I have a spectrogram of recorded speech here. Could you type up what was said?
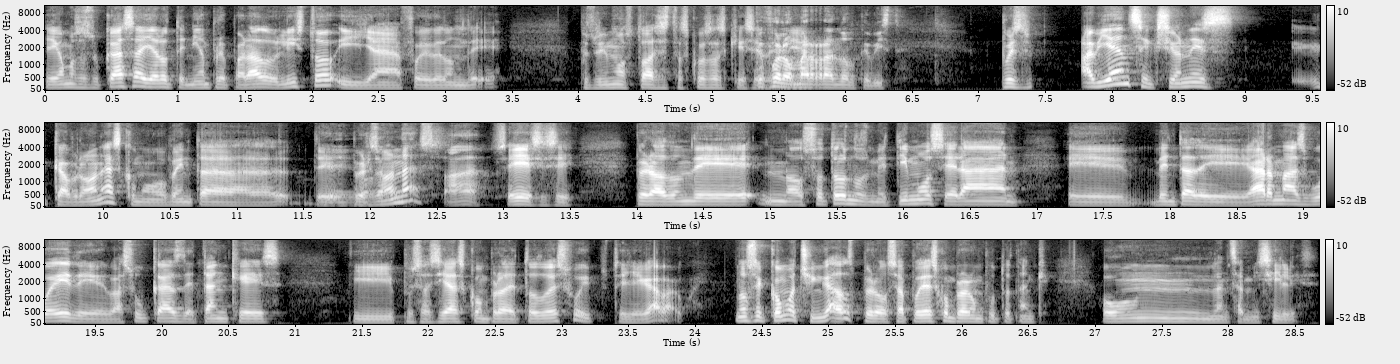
Llegamos a su casa, ya lo tenían preparado y listo. Y ya fue donde, pues vimos todas estas cosas que se ¿Qué fue lo más random que viste? Pues habían secciones eh, cabronas, como venta de ¿De personas. Ah. Sí, sí, sí. Pero a donde nosotros nos metimos eran eh, venta de armas, güey, de bazucas, de tanques. Y pues hacías compra de todo eso y pues, te llegaba, güey. No sé cómo chingados, pero o sea, podías comprar un puto tanque. O un lanzamisiles.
